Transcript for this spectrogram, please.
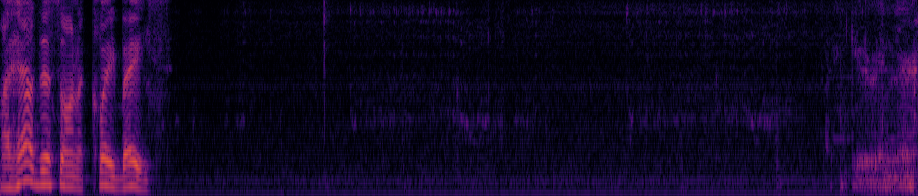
I have this on a clay base. Get her in there.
